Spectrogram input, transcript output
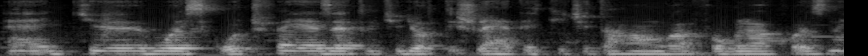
egy voice coach fejezet, úgyhogy ott is lehet egy kicsit a hanggal foglalkozni.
